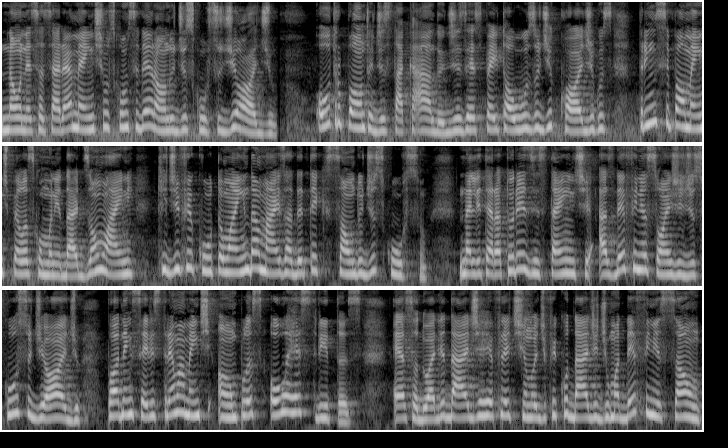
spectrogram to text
não necessariamente os considerando discurso de ódio. Outro ponto destacado diz respeito ao uso de códigos, principalmente pelas comunidades online, que dificultam ainda mais a detecção do discurso. Na literatura existente, as definições de discurso de ódio podem ser extremamente amplas ou restritas. Essa dualidade refletindo a dificuldade de uma definição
